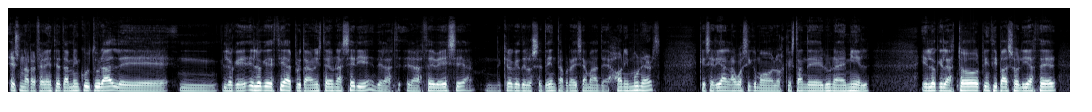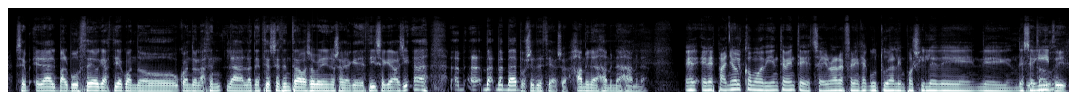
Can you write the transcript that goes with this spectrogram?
es una referencia también cultural de mm, lo que es lo que decía el protagonista de una serie de la, de la CBS, creo que de los 70, por ahí se llama The Honeymooners, que serían algo así como los que están de luna de miel. Y lo que el actor principal solía hacer era el balbuceo que hacía cuando, cuando la, la- atención se centraba sobre él y no sabía qué decir, se quedaba así, ah, ah, ah, bah, pues él decía eso, hamina, hamina, hamina. En, en español, como evidentemente sería una referencia cultural imposible de, de- de seguir, traducir.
